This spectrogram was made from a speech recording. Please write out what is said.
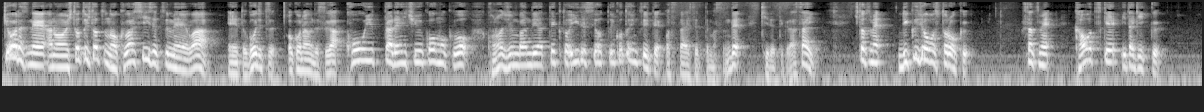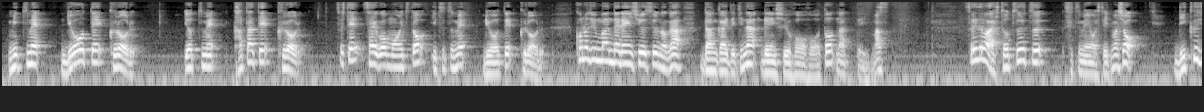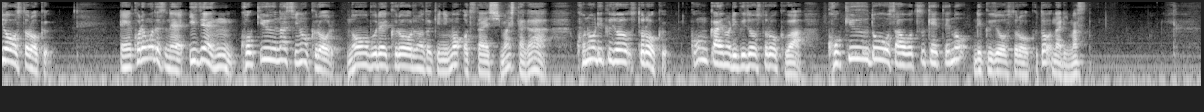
今日はですね、あの、一つ一つの詳しい説明は、えー、と後日行うんですがこういった練習項目をこの順番でやっていくといいですよということについてお伝えしていってますんで聞いてってください。1つ目陸上ストローク。2つ目顔つけ板キック。3つ目両手クロール。4つ目片手クロール。そして最後もう一度5つ目両手クロール。この順番で練習するのが段階的な練習方法となっています。それでは一つずつ説明をしていきましょう。陸上ストローク。えー、これもですね、以前、呼吸なしのクロール、ノーブレクロールの時にもお伝えしましたが、この陸上ストローク、今回の陸上ストロークは、呼吸動作をつけての陸上ストロークとなります。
